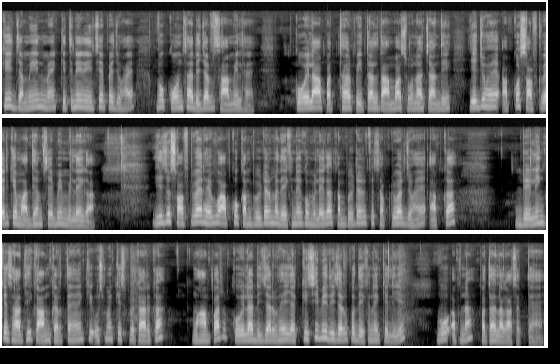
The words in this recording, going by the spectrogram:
कि ज़मीन में कितनी नीचे पे जो है वो कौन सा रिज़र्व शामिल है। कोयला, पत्थर, पीतल, तांबा, सोना, चांदी, ये जो है आपको सॉफ्टवेयर के माध्यम से भी मिलेगा। ये जो सॉफ्टवेयर है वो आपको कंप्यूटर में देखने को मिलेगा। कंप्यूटर के सॉफ्टवेयर जो है आपका ड्रिलिंग के साथ ही काम करते हैं कि उसमें किस प्रकार का वहाँ पर कोयला रिज़र्व है या किसी भी रिज़र्व को देखने के लिए वो अपना पता लगा सकते हैं।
